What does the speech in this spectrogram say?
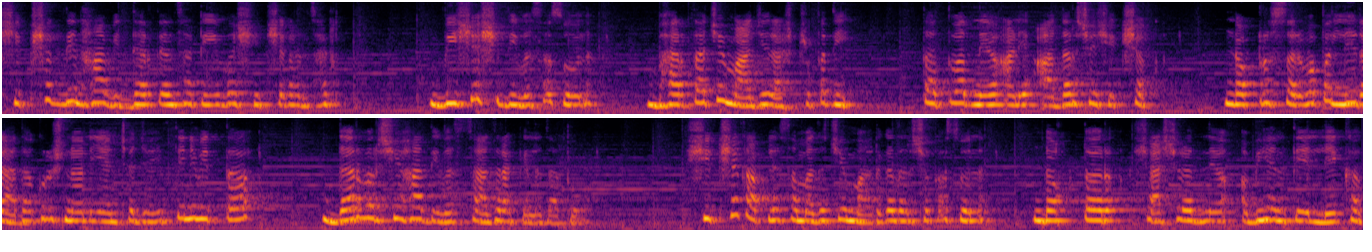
शिक्षक दिन हा विद्यार्थ्यांसाठी व शिक्षकांसाठी विशेष दिवस असून भारताचे माजी राष्ट्रपती तत्वज्ञ आणि आदर्श शिक्षक डॉक्टर सर्वपल्ली राधाकृष्णन यांच्या जयंतीनिमित्त दरवर्षी हा दिवस साजरा केला जातो. शिक्षक आपल्या समाजाचे मार्गदर्शक असून डॉक्टर शास्त्रज्ञ अभियंते लेखक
